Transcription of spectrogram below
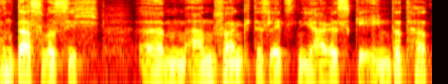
und das, was sich ähm, Anfang des letzten Jahres geändert hat,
